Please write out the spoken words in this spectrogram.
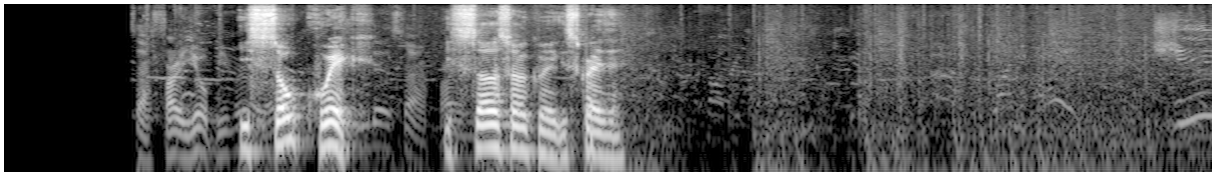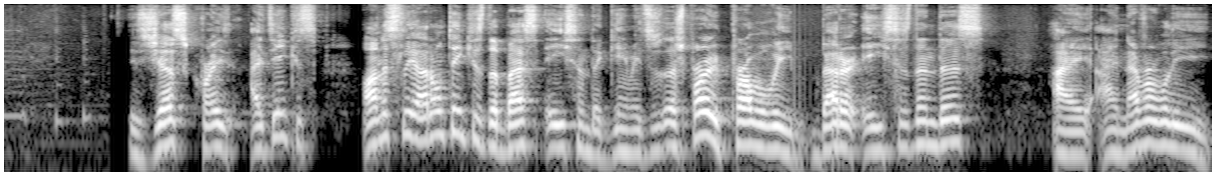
yo, Beaver. He's so quick. He's so so quick. It's crazy. It's just crazy. I think it's honestly, I don't think it's the best ace in the game. It's there's probably probably better aces than this. I I never really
